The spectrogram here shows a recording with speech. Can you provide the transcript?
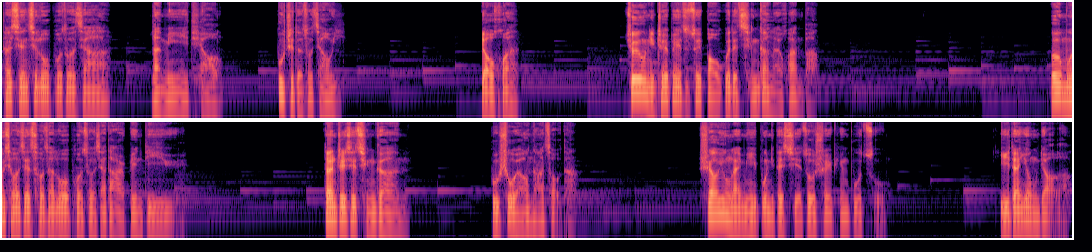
她嫌弃落魄作家烂命一条，不值得做交易。要换，就用你这辈子最宝贵的情感来换吧。恶魔小姐凑在落魄作家的耳边低语：“但这些情感，不是我要拿走的，是要用来弥补你的写作水平不足。一旦用掉了，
